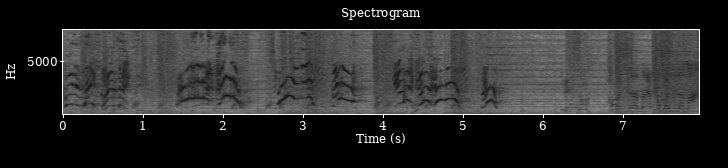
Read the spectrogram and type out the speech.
ごめんなさい！ごめんなさいこっちだなやっぱこっちだな。よし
